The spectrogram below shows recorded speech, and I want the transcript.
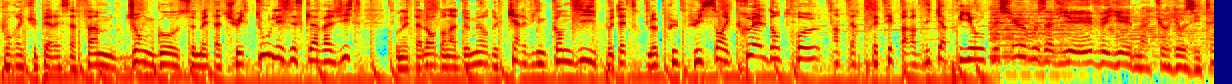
Pour récupérer sa femme, Django se met à tuer tous les esclavagistes. On est alors dans la demeure de Calvin Candy, peut-être le plus puissant et cruel d'entre eux, interprété par DiCaprio. Messieurs, vous aviez éveillé ma curiosité.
